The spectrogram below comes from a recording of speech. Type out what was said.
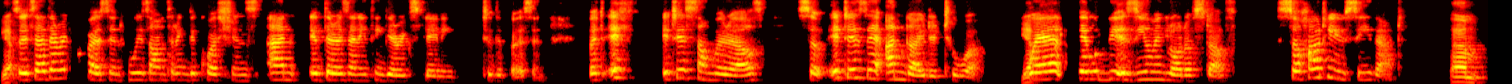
Yeah. So it's either a person who is answering the questions and if there is anything they're explaining to the person. But if it is somewhere else, so it is an unguided tour yeah. where they would be assuming a lot of stuff. So how do you see that? Um,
